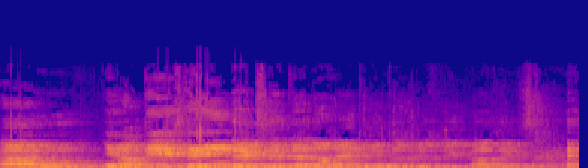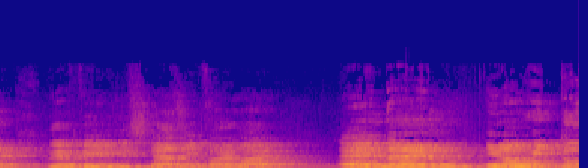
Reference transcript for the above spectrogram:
um, you know this is the index that I don't have to introduce because it's we have been discussing for a while. And um, you know, we do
